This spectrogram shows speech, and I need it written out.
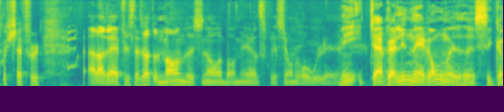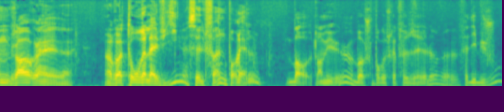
Push à feu. Alors euh, félicitations à tout le monde. Sinon, bon, meilleure expression de rôle. euh, mais Caroline Néron, euh, c'est comme genre euh, un retour à la vie, c'est le fun pour elle. Bon, tant mieux. Bon, je sais pas ce qu'elle faisait là. Elle fait des bijoux.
